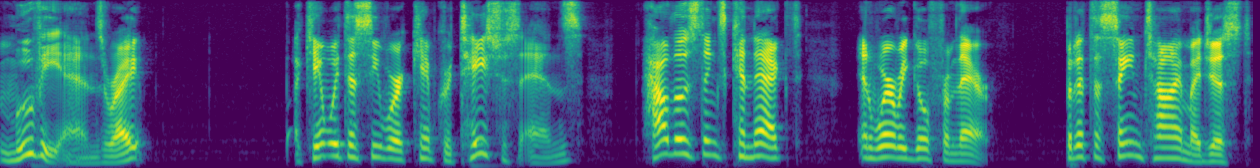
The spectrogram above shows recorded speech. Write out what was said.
movie ends. Right, I can't wait to see where Camp Cretaceous ends, how those things connect, and where we go from there. But at the same time, I just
